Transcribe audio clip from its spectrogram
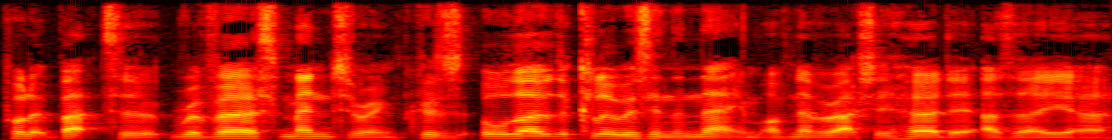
pull it back to reverse mentoring because although the clue is in the name, I've never actually heard it as a uh,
